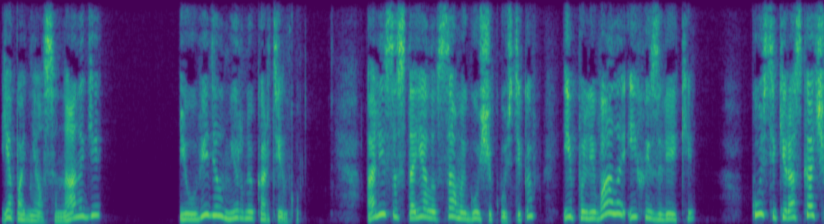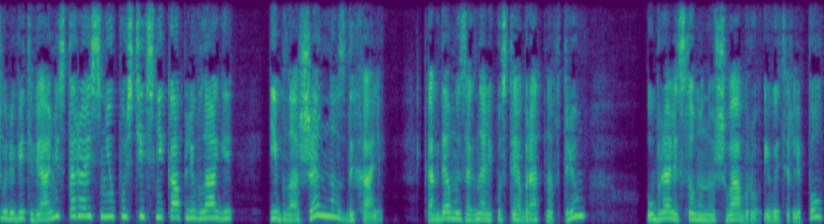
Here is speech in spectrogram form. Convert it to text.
Я поднялся на ноги и увидел мирную картинку. Алиса стояла в самой гуще кустиков и поливала их из реки. Кустики раскачивали ветвями, стараясь не упустить ни капли влаги, и блаженно вздыхали. Когда мы загнали кусты обратно в трюм, убрали сломанную швабру и вытерли пол,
